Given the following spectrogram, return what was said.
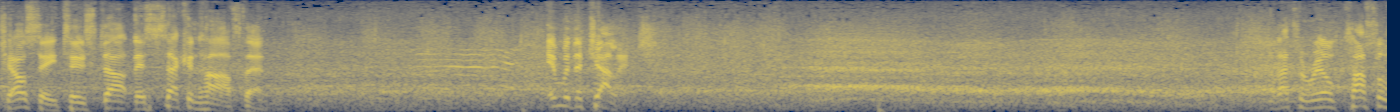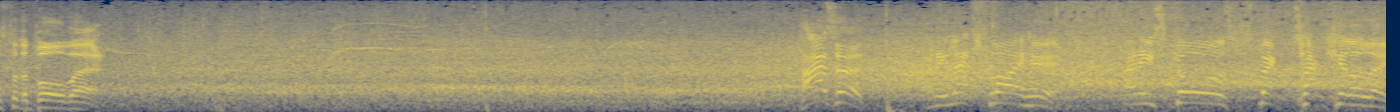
Chelsea to start this second half then. In with the challenge. Well, that's a real tussle for the ball there. Hazard! And he lets fly here. And he scores spectacularly.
